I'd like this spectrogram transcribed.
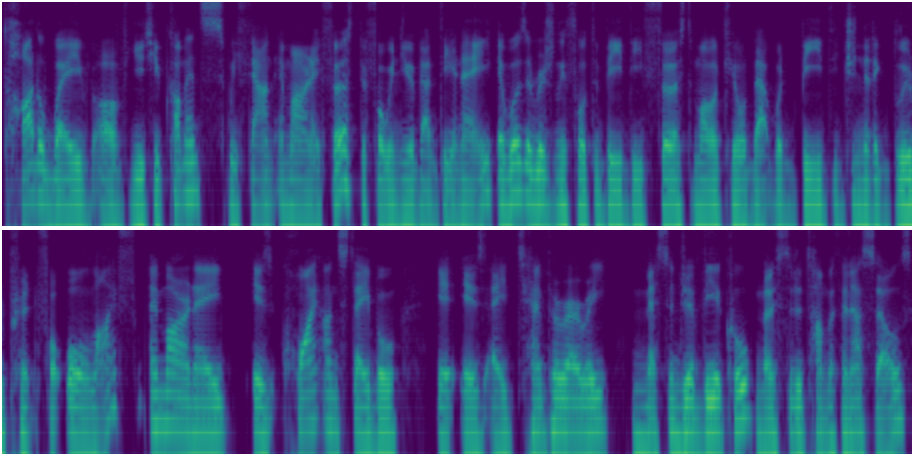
tidal wave of YouTube comments. We found mRNA first before we knew about DNA. It was originally thought to be the first molecule that would be the genetic blueprint for all life mRNA is quite unstable. It is a temporary messenger vehicle most of the time within our cells.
